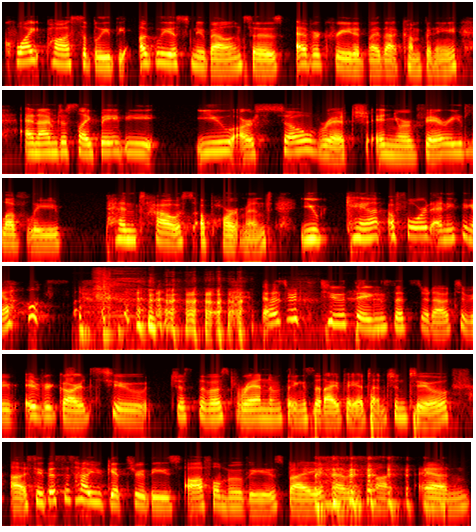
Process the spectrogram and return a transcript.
quite possibly the ugliest New Balances ever created by that company. And I'm just like, baby, you are so rich in your very lovely penthouse apartment. You can't afford anything else. Those are two things that stood out to me in regards to just the most random things that I pay attention to. Uh, see, this is how you get through these awful movies by having fun and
